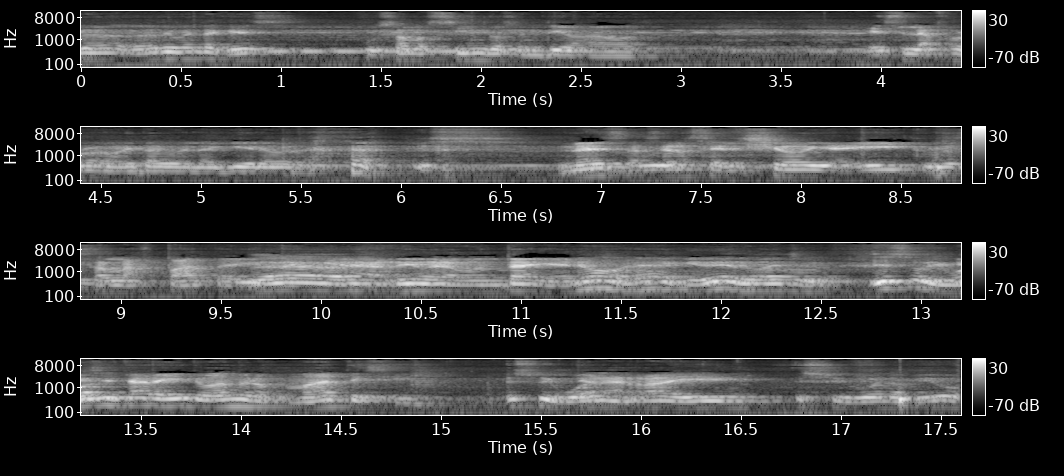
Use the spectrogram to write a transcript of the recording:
Date cuenta que es usar los cinco sentidos nada más. Es la forma bonita que me la quiero ahora. No es hacerse el joy ahí, cruzar las patas y Ah. quedar arriba de la montaña. No, nada que ver, macho. Eso igual, Es estar ahí tomando unos mates y eso te igual, agarrar ahí. eso igual, amigo.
